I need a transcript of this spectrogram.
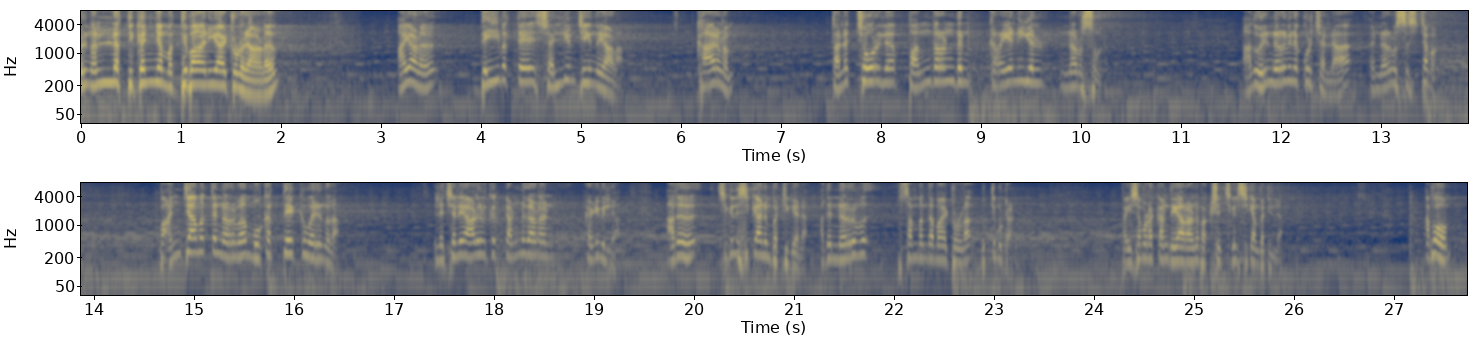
ഒരു നല്ല തികഞ്ഞ മദ്യപാനിയായിട്ടുള്ള ഒരാൾ അയാൾ ദൈവത്തെ ശല്യം ചെയ്യുന്നയാളാണ് കാരണം തലച്ചോറിൽ പന്ത്രണ്ട് ക്രയനിയൽ നെർവ്സ് ഉണ്ട് അത് ഒരു നെർവിനെ കുറിച്ചല്ല നെർവ് സിസ്റ്റമാണ്. അപ്പം അഞ്ചാമത്തെ നെർവ് മുഖത്തേക്ക് വരുന്നതാണ് ഇല്ല ചില ആളുകൾക്ക് കണ്ണ് കാണാൻ കഴിവില്ല. അത് ചികിത്സിക്കാനും പറ്റുകയില്ല. അത് നെർവ് സംബന്ധമായിട്ടുള്ള ബുദ്ധിമുട്ടാണ്. പൈസ മുടക്കാൻ തയ്യാറാണ് പക്ഷേ ചികിത്സിക്കാൻ പറ്റില്ല. അപ്പോൾ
